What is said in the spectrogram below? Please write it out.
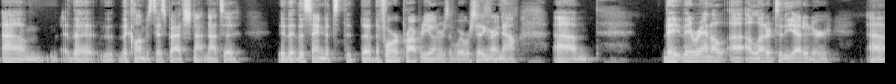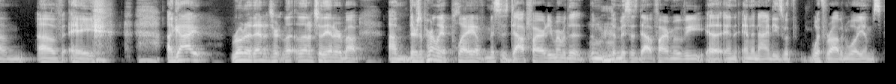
um, the the Columbus dispatch, not not to the, the same that's the, the, the former property owners of where we're sitting right now. Um, they they ran a, a letter to the editor um, of a a guy wrote an editor letter to the editor about um, there's apparently a play of Mrs. Doubtfire. Do you remember the the, Mhm. the Mrs. Doubtfire movie uh, in in the '90s with with Robin Williams?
